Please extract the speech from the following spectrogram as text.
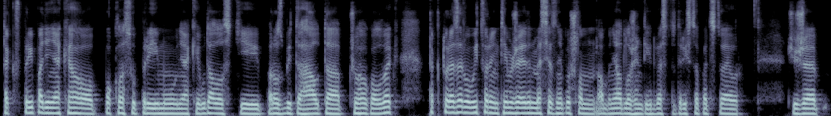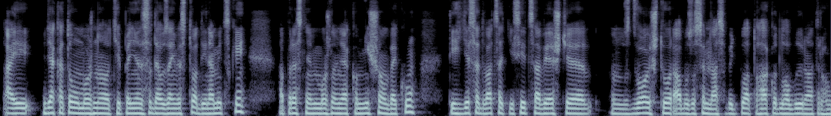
tak v prípade nejakého poklesu príjmu, nejakej udalosti, rozbitého auta, čohokoľvek, tak tú rezervu vytvorím tým, že jeden mesiac nepošlom alebo neodložím tých 200, 300, 500 eur. Čiže aj vďaka tomu možno tie peniaze sa dajú zainvestovať dynamicky a presne možno v nejakom nižšom veku tých 10-20 tisíc sa vie ešte z 2, 4 alebo z 8 násobiť podľa toho, ako dlho budú na trhu.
